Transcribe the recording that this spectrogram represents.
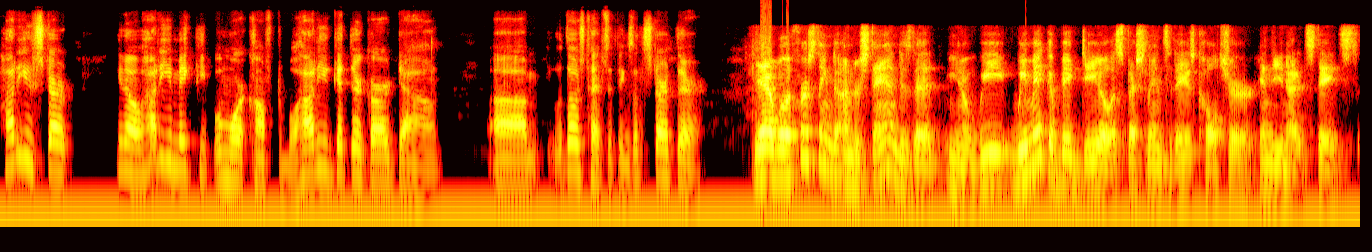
how do you start you know how do you make people more comfortable? How do you get their guard down? Um, those types of things. Let's start there yeah, well, the first thing to understand is that you know we we make a big deal, especially in today's culture in the United States,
